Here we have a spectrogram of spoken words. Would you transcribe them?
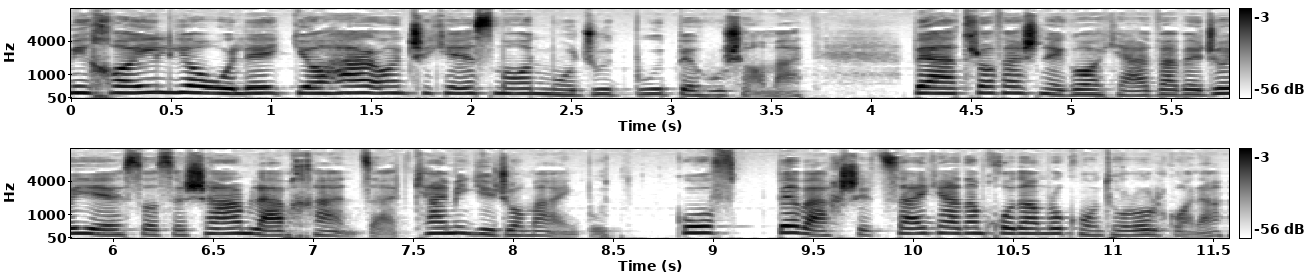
میخائیل یا اولگ یا هر آنچه که اسم آن موجود بود به هوش آمد. به اطرافش نگاه کرد و به جای احساس شرم لبخند زد. کمی گیج و منگ بود. گفت ببخشید سعی کردم خودم رو کنترل کنم.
